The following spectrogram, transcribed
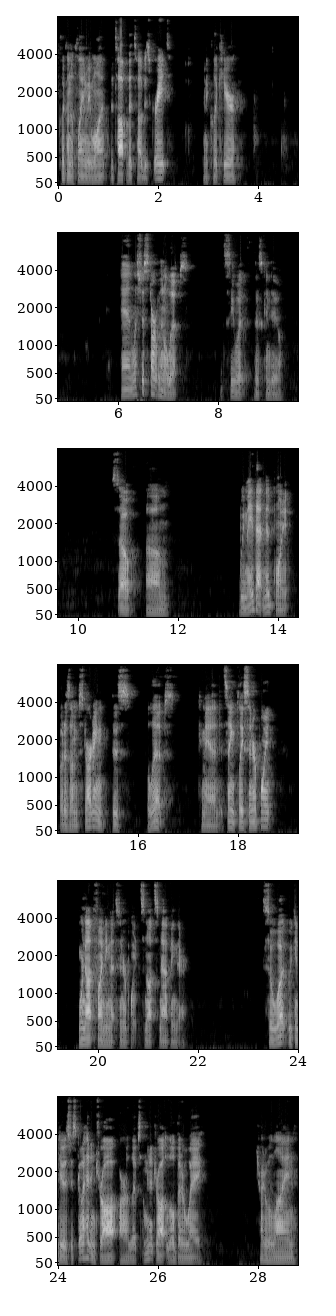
click on the plane we want. The top of the tub is great. I'm going to click here. And let's just start with an ellipse. Let's see what this can do. So, um, we made that midpoint, but as I'm starting this ellipse command, it's saying place center point. We're not finding that center point. It's not snapping there. So what we can do is just go ahead and draw our ellipse. I'm going to draw it a little bit away. Try to align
